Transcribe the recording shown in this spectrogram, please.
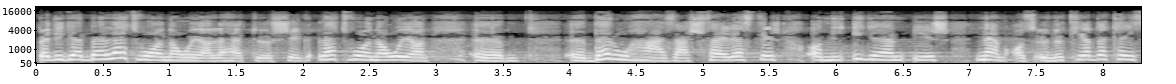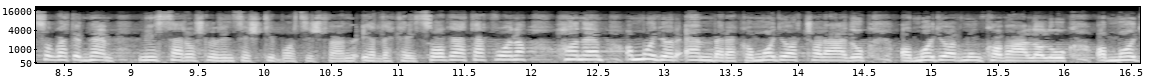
Pedig ebben lett volna olyan lehetőség, lett volna olyan ö, ö, beruházás, fejlesztés, ami igen és nem az önök érdekeit szolgálták, nem Mészáros Lőrinc és Tiborcs István érdekeit szolgálták volna, hanem a magyar emberek, a magyar családok, a magyar munkavállalók, a magyar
